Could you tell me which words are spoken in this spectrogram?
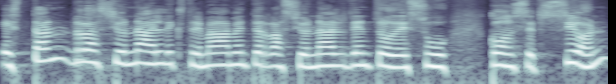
es tan racional, extremadamente racional dentro de su concepción,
